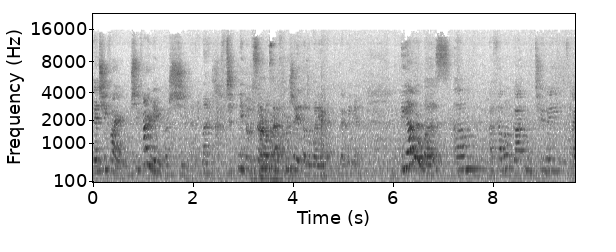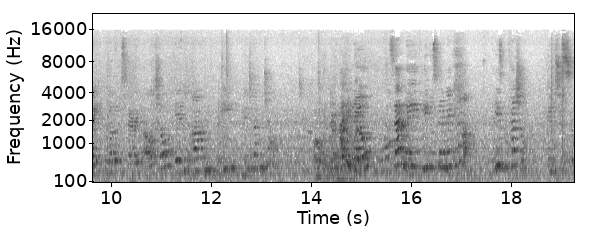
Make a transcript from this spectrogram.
And she fired me. She fired me because she didn't have any money left. you know, simple as that. She had the wedding that, that weekend. The other was um, a fellow got into a fight. The mother was very volatile, and um, he ended up in jail. Oh, I didn't know Saturday he was going to make it out, and he's a professional. It was just a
